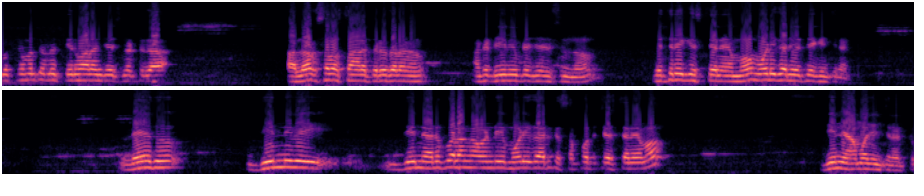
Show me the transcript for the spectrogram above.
ముఖ్యమంత్రులు తీర్మానం చేసినట్టుగా ఆ లోక్సభ స్థాన పెరుగుదలను అంటే డీలిమిటైజేషన్ను వ్యతిరేకిస్తేనేమో మోడీ గారిని వ్యతిరేకించినట్టు. లేదు దీన్ని దీన్ని అనుకూలంగా ఉండి మోడీ గారికి సపోర్ట్ చేస్తేనేమో దీన్ని ఆమోదించినట్టు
